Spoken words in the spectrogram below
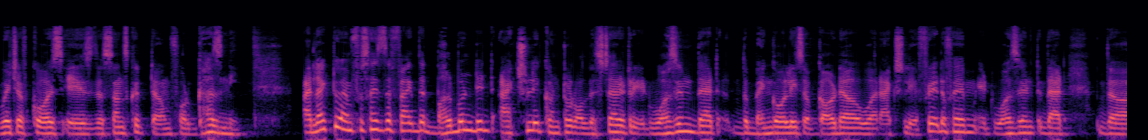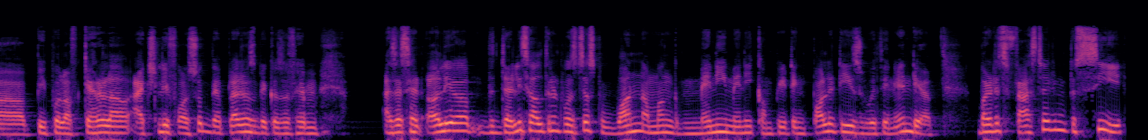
which of course is the Sanskrit term for Ghazni. I'd like to emphasize the fact that Balban didn't actually control all this territory. It wasn't that the Bengalis of Gauda were actually afraid of him. It wasn't that the people of Kerala actually forsook their pleasures because of him. As I said earlier, the Delhi Sultanate was just one among many, many competing polities within India. But it's fascinating to see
